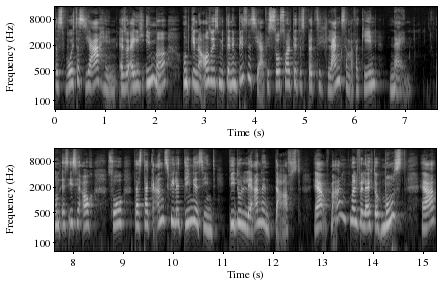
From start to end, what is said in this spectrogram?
das, wo ist das Jahr hin? Also eigentlich immer. Und genauso ist es mit deinem Businessjahr. Wieso sollte das plötzlich langsamer vergehen? Nein. Und es ist ja auch so, dass da ganz viele Dinge sind, die du lernen darfst. Ja, manchmal vielleicht auch musst. Ja,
